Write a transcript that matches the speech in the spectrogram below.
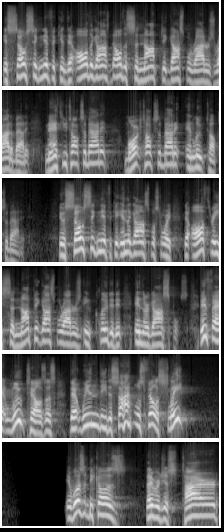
is so significant that all the, all the synoptic gospel writers write about it. Matthew talks about it, Mark talks about it, and Luke talks about it. It was so significant in the gospel story that all three synoptic gospel writers included it in their gospels. In fact, Luke tells us that when the disciples fell asleep, it wasn't because they were just tired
